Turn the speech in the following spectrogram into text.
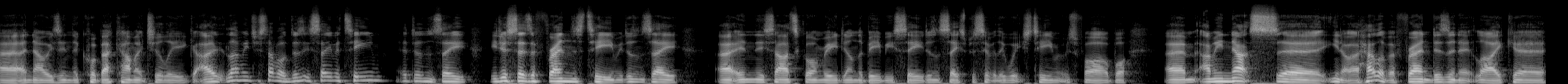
uh, and now he's in the Quebec Amateur League. I, let me just have a Does it say the team? It doesn't say. He just says a friends team. It doesn't say uh, in this article I'm reading on the BBC. It doesn't say specifically which team it was for. But um, I mean, that's uh, you know a hell of a friend, isn't it? Like uh,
